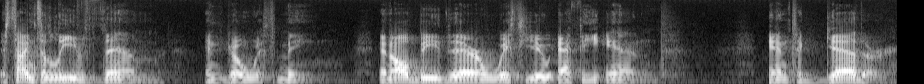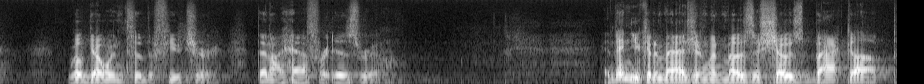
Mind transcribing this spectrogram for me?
it's time to leave them and go with me and I'll be there with you at the end. And together, we'll go into the future that I have for Israel. And then you can imagine when Moses shows back up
